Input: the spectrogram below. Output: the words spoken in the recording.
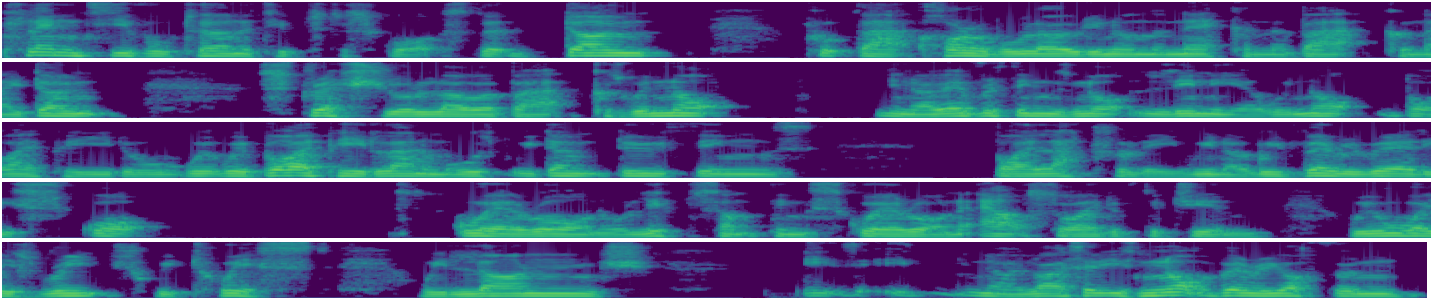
plenty of alternatives to squats that don't put that horrible loading on the neck and the back and they don't stress your lower back because we're not you know everything's not linear. We're not bipedal. We're, we're bipedal animals but we don't do things bilaterally. You know we very rarely squat square on or lift something square on outside of the gym we always reach we twist we lunge it's it, you know like i said it's not very often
